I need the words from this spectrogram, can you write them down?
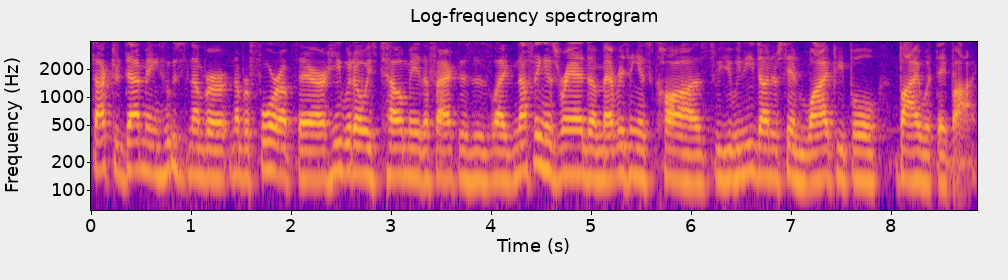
Dr. Deming, who's number number four up there, he would always tell me the fact is is like nothing is random. Everything is caused. We, we need to understand why people buy what they buy.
